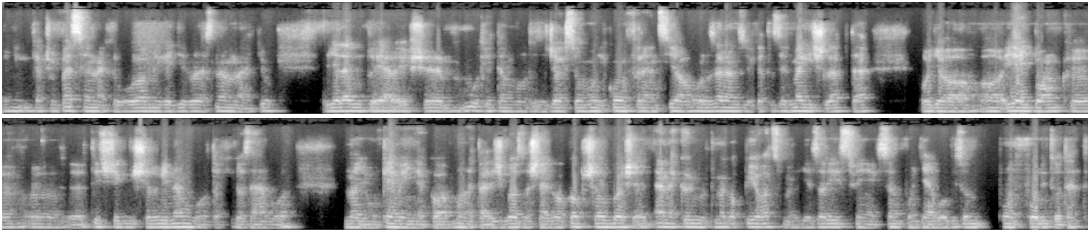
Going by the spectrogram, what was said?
inkább csak beszélnek róla, még egyébként ezt nem látjuk. Ugye legutoljára is múlt héten volt ez a Jackson Hole konferencia, ahol az elemzőket azért meg is lepte, hogy a, a jegybank tisztségviselői nem voltak igazából nagyon kemények a monetáris gazdasággal kapcsolatban, és ennek örült meg a piac, mert ugye ez a részvények szempontjából viszont pont fordított, tehát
